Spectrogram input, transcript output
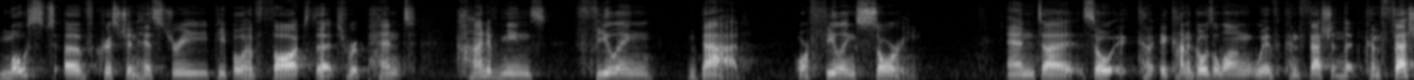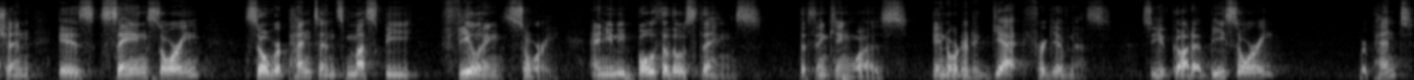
Most of Christian history, people have thought that repent kind of means feeling bad or feeling sorry. And uh, so it, it kind of goes along with confession that confession is saying sorry, so repentance must be feeling sorry. And you need both of those things, the thinking was, in order to get forgiveness. So you've got to be sorry, repent,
